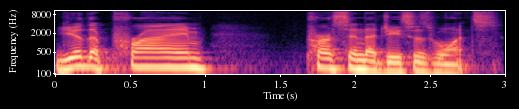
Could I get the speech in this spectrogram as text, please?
you're the prime person that Jesus wants.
